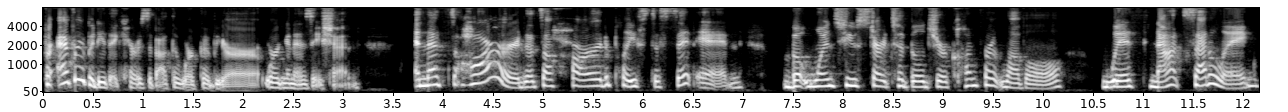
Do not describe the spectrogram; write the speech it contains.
for everybody that cares about the work of your organization. And that's hard. That's a hard place to sit in. But once you start to build your comfort level with not settling,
